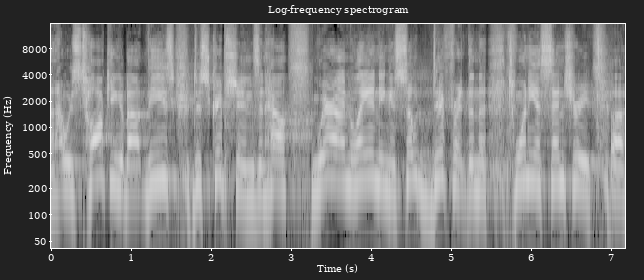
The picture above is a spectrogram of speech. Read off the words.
And I was talking about these descriptions and how where I'm landing is so different than the 20th century uh,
